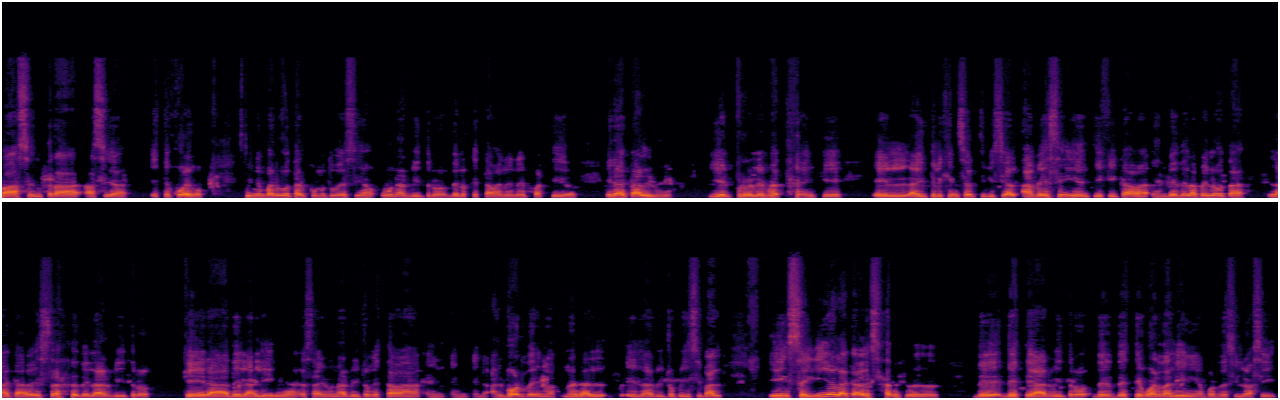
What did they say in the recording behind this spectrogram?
va a centrar hacia este juego. Sin embargo, tal como tú decías, un árbitro de los que estaban en el partido era calvo y el problema está en que la inteligencia artificial a veces identificaba, en vez de la pelota, la cabeza del árbitro que era de la línea, o sea, un árbitro que estaba al borde, no, era el, árbitro principal, y seguía la cabeza de, este árbitro, de, este guardalínea, por decirlo así.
